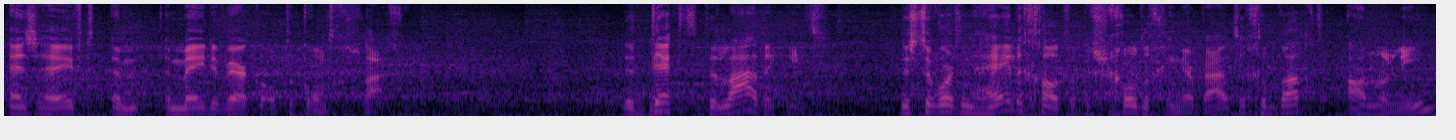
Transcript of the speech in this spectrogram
En ze heeft een, een medewerker op de kont geslagen. Het dekt de lading niet. Dus er wordt een hele grote beschuldiging naar buiten gebracht, anoniem.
